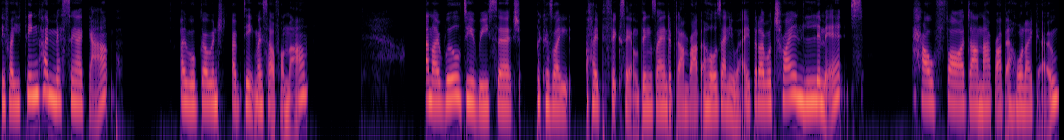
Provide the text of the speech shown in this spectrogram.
if I think I'm missing a gap, I will go and update myself on that. And I will do research because I hyperfixate on things. I end up down rabbit holes anyway, but I will try and limit how far down that rabbit hole I go.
